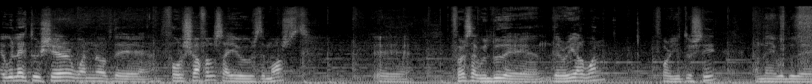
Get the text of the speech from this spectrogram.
I would like to share one of the full shuffles I use the most. Uh, first, I will do the, the real one for you to see, and then I will do the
